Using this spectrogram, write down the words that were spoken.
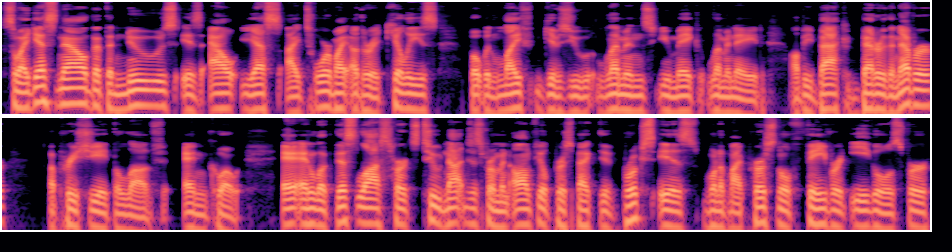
so I guess now that the news is out, yes, I tore my other Achilles but when life gives you lemons, you make lemonade. I'll be back better than ever. Appreciate the love. End quote. And, and look, this loss hurts too, not just from an on field perspective. Brooks is one of my personal favorite Eagles for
